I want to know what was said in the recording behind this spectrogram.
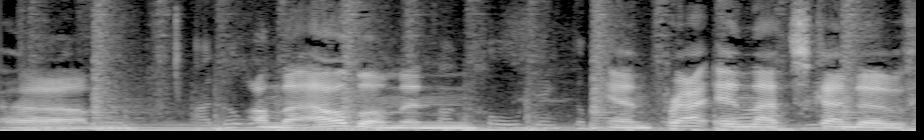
um, on the album, and and and that's kind of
